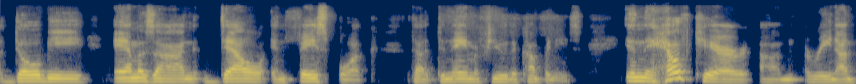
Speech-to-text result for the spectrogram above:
Adobe, Amazon, Dell, and Facebook, to, to name a few of the companies. In the healthcare um, arena,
